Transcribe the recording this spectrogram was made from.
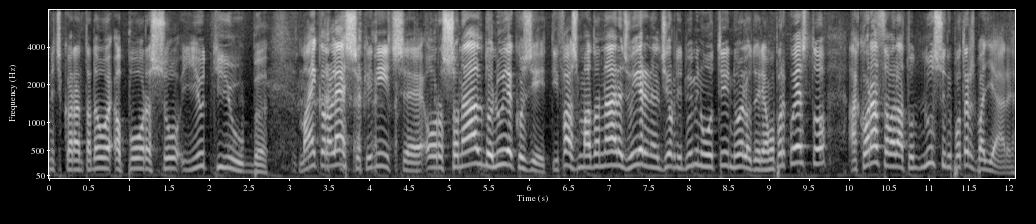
1542 oppure su YouTube. Michael Alessio che dice Orsonaldo, lui è così, ti fa smadonnare gioire nel giro di due minuti, noi lo adoriamo per questo. A Corazza va dato il lusso di poter sbagliare.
